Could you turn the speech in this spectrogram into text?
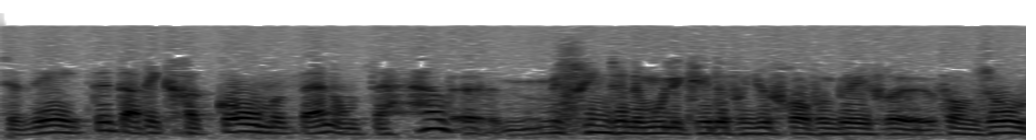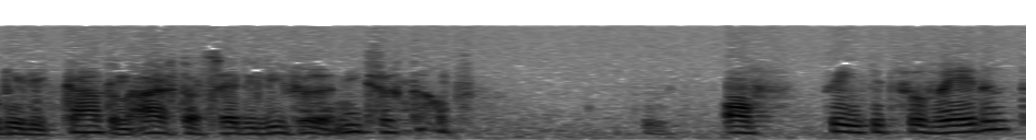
Ze weten dat ik gekomen ben om te helpen. Uh, misschien zijn de moeilijkheden van juffrouw van Beveren van zo delicaat een aard dat zij die liever niet vertelt. Of vind je het vervelend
